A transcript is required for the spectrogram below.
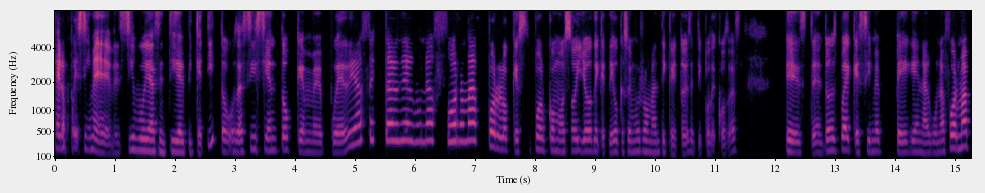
pero pues sí me, sí voy a sentir el piquetito, o sea, sí siento que me puede afectar de alguna forma por lo que, por como soy yo, de que te digo que soy muy romántica y todo ese tipo de cosas, este, entonces puede que sí me pegue en alguna forma,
